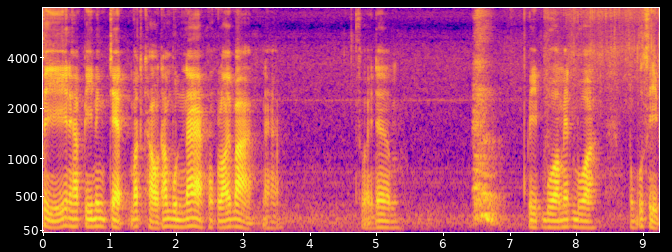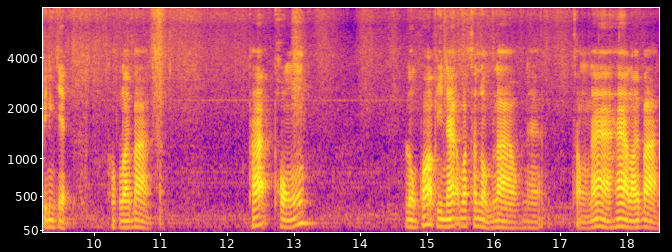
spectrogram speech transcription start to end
ศรีนะครับ ปีหนึ่งเจ็ดวัดเขาทำบุญนาคหกร้อยบาทนะครับ สวยเดิมกลีบบัวเม็ดบัว หลวงปู่ศรีปีหนึ่งเจ็ดหกร้อยบาท พระผง หลวงพ่อพีนะวัดสนมลาวนะฮะสองหน้าห้าร้อยบาท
